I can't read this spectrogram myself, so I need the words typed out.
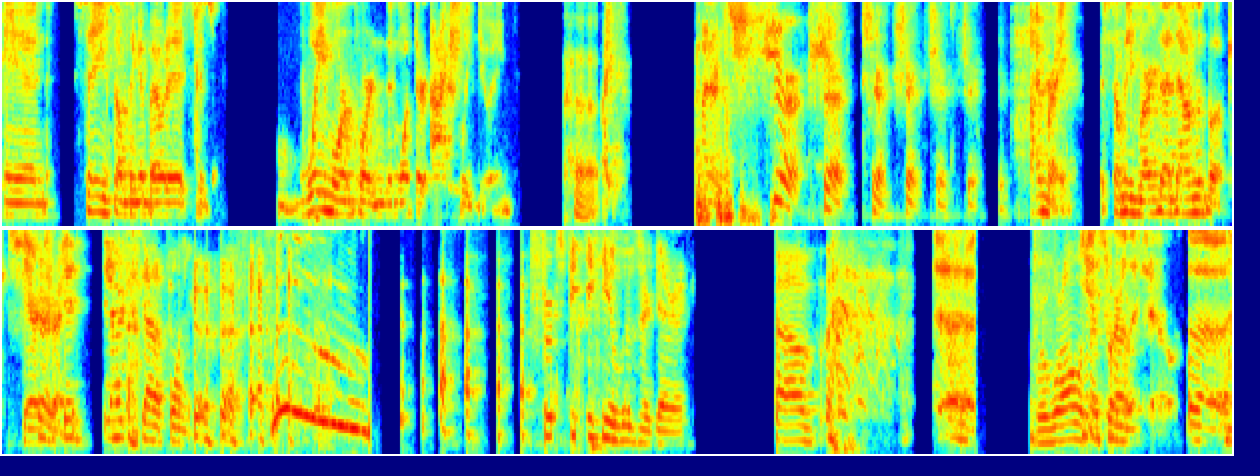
and saying something about it is way more important than what they're actually doing. Uh, I don't know. Sure, sure, sure, sure, sure, sure. sure. I'm right. Somebody mark that down in the book. Derek's Sure, right. Der- Derek's got a point. Woo! First PTQ loser, Derek. um, we're, we're almost can't swear on the show. Uh,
